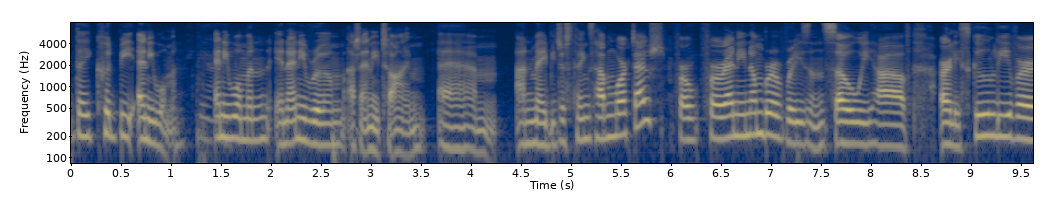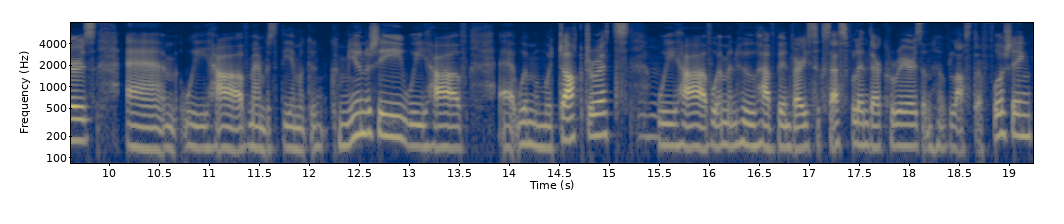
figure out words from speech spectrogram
they could be any woman, Yeah. any woman in any room at any time, um, and maybe just things haven't worked out for, for any number of reasons. So we have early school leavers, um, we have members of the immigrant community, we have uh, women with doctorates, we have women who have been very successful in their careers and have lost their footing,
